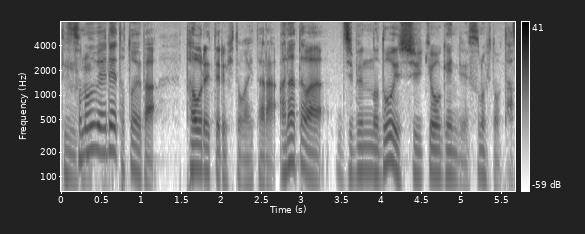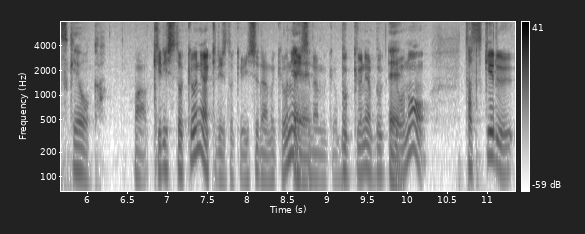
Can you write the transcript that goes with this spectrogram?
でうんうん。その上で例えば倒れてる人がいたらあなたは自分のどういう宗教原理でその人を助けようか。まあ、キリスト教にはキリスト教、イスラム教にはイスラム教、仏教には仏教の助ける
